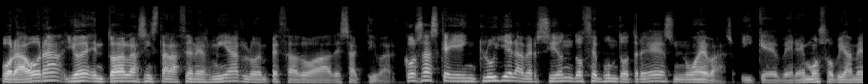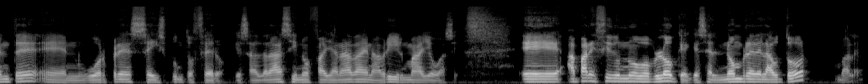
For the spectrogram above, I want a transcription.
por ahora, yo en todas las instalaciones mías lo he empezado a desactivar. Cosas que incluye la versión 12.3 nuevas y que veremos obviamente en WordPress 6.0, que saldrá si no falla nada en abril, mayo o así. Eh, ha aparecido un nuevo bloque que es el nombre del autor, ¿vale?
